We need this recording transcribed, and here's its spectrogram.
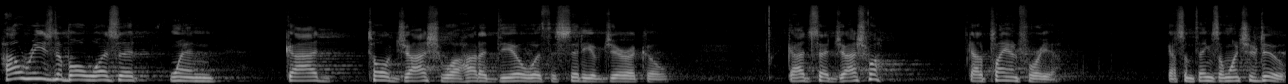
how reasonable was it when God told Joshua how to deal with the city of Jericho? God said, Joshua, got a plan for you. Got some things I want you to do.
